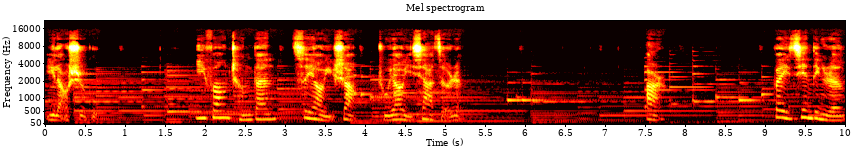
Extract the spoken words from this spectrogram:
医疗事故，一方承担次要以上、主要以下责任。二、被鉴定人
